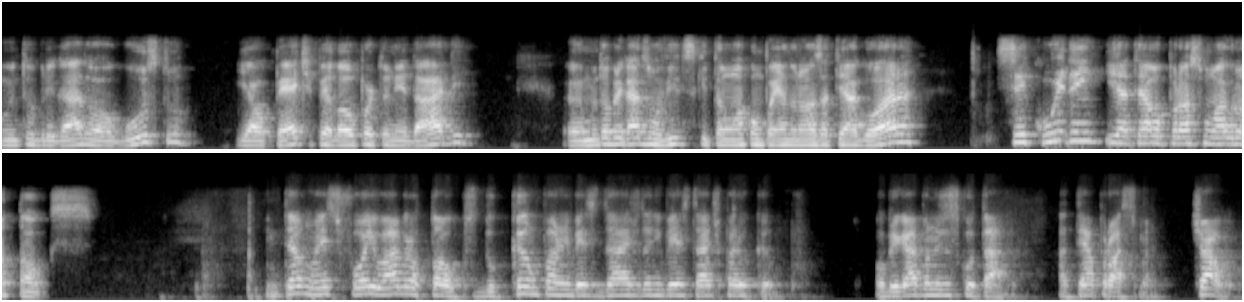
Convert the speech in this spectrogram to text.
Muito obrigado Augusto e ao Pet pela oportunidade. Uh, muito obrigado aos ouvintes que estão acompanhando nós até agora. Se cuidem e até o próximo AgroTalks. Então, esse foi o AgroTalks, do campo para a universidade, da universidade para o campo. Obrigado por nos escutar. Até a próxima. Tchau!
